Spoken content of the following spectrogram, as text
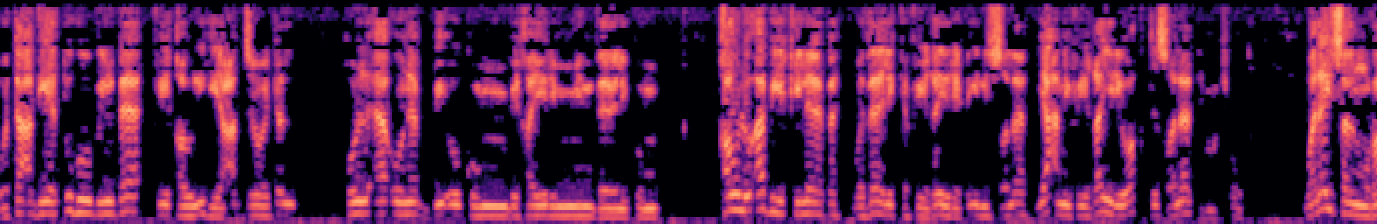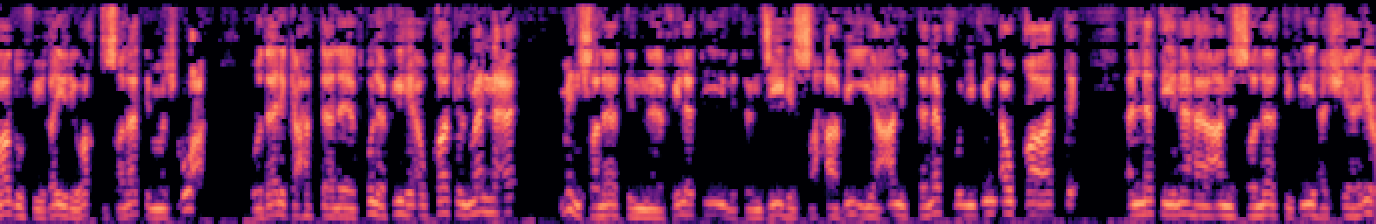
وتعديته بالباء في قوله عز وجل قل أنبئكم بخير من ذلكم. قول أبي قلابة وذلك في غير حين الصلاة يعني في غير وقت صلاة مشروطة وليس المراد في غير وقت صلاة مشروعة وذلك حتى لا يدخل فيه أوقات المنع من صلاة النافلة لتنزيه الصحابي عن التنفل في الأوقات التي نهى عن الصلاة فيها الشارع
